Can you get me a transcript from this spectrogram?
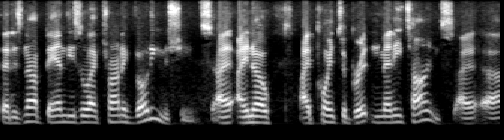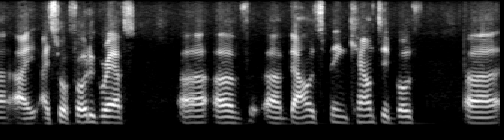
that has not banned these electronic voting machines. I, I know I point to Britain many times. I, uh, I, I saw photographs of uh, ballots being counted both uh,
